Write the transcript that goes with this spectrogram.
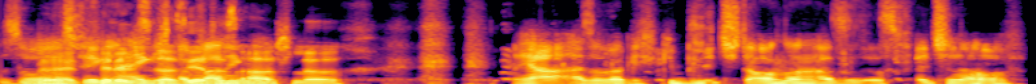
So, Bin halt deswegen Felix eigentlich rasiertes nicht- Arschloch. Ja, also wirklich gebleached auch noch, also das fällt schon auf.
